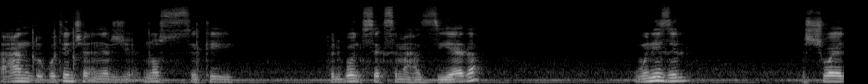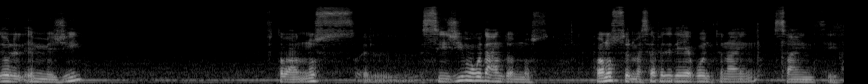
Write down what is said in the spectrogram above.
عنده potential energy نص k في ال point 6 مع الزيادة ونزل الشوية دول ال mg طبعا نص ال CG موجود عند النص. فنص المسافة دي اللي هي point nine sine theta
